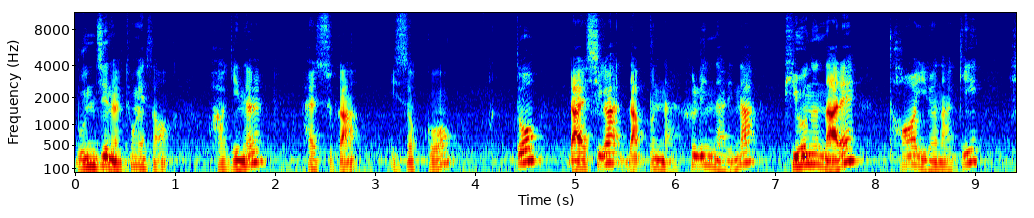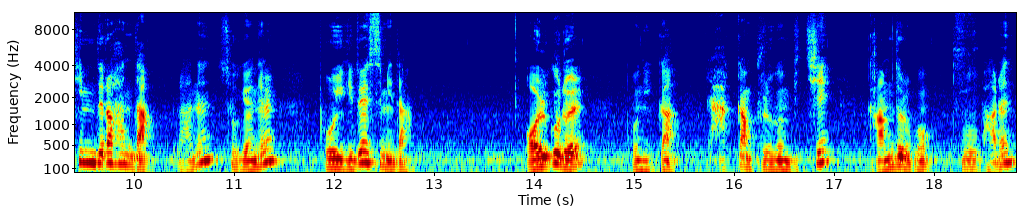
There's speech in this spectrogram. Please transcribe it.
문진을 통해서 확인을 할 수가 있었고 또 날씨가 나쁜 날, 흐린 날이나 비 오는 날에 더 일어나기 힘들어 한다 라는 소견을 보이기도 했습니다. 얼굴을 보니까 약간 붉은 빛이 감돌고 두 발은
